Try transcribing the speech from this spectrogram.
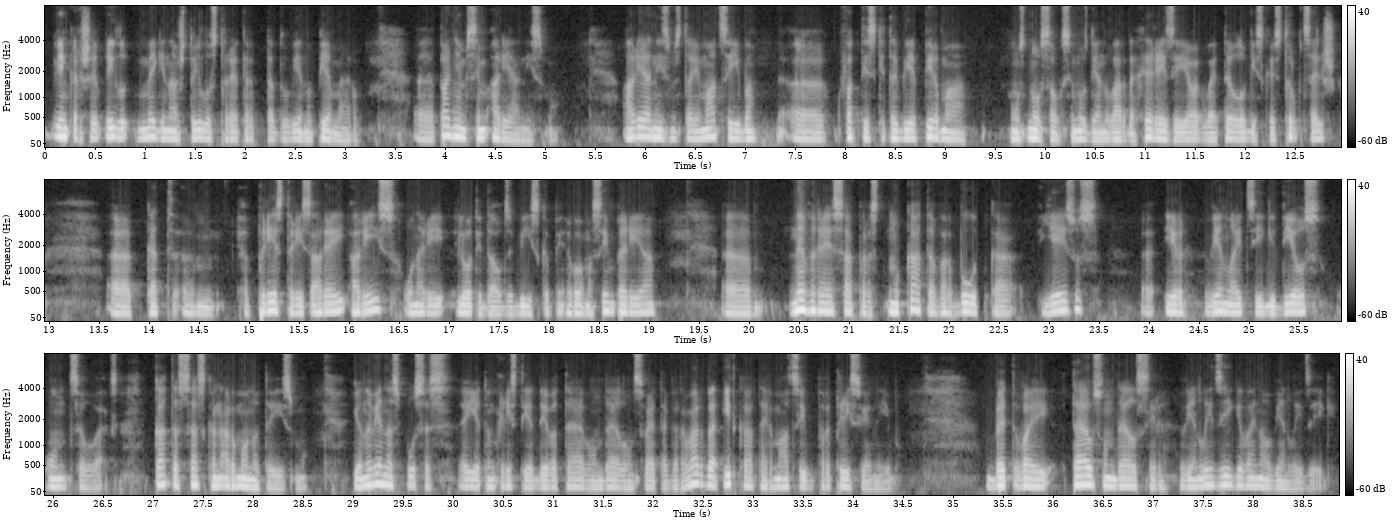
Vienkārši ilu, mēģināšu to ilustrēt ar tādu vienu piemēru. Paņemsim arianismu. Arianisms tā ir mācība, faktiski tā bija pirmā, mums nosauksim mūsdienu vārda herēzija vai teoloģiskais strupceļš, kad um, priesteris arī, Arīs un arī ļoti daudzi bīskapi Romas impērijā uh, nevarēja saprast, nu kā tā var būt, ka Jēzus ir vienlaicīgi Dievs un cilvēks. Kā tas saskan ar monoteismu? Jo no vienas puses ejiet un kristiet Dieva tēva un dēla un svētā gara vārdā, it kā tā ir mācība par trīsvienību. Bet vai tēvs un dēls ir vienlīdzīgi vai nav vienlīdzīgi?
